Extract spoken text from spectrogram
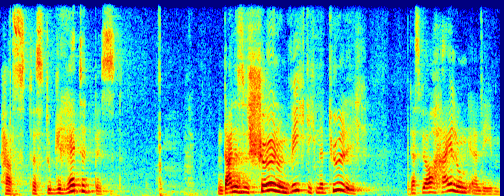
hast, dass du gerettet bist. Und dann ist es schön und wichtig, natürlich, dass wir auch Heilung erleben.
